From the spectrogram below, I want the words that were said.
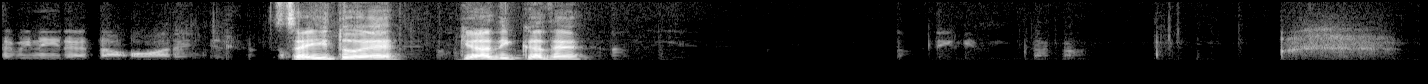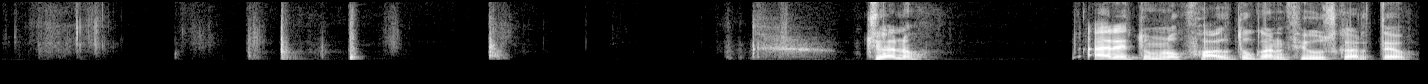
तो ऐसे भी नहीं रहता ऑरेंज सही तो है। क्या दिक्कत है? चलो। अरे, तुम लोग फालतू कंफ्यूज करते हो।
